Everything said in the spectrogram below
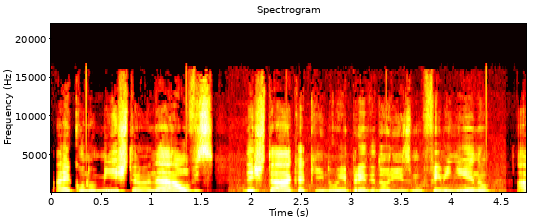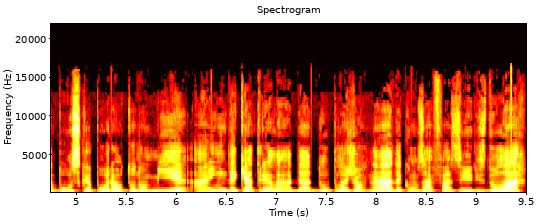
A economista Ana Alves destaca que no empreendedorismo feminino, a busca por autonomia, ainda que atrelada à dupla jornada com os afazeres do lar,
